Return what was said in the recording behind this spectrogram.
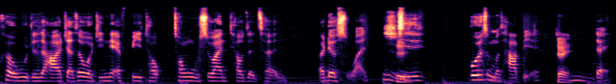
客户就是好，假设我今天 FB 从从五十万调整成呃六十万，其实不会什么差别，对。对。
